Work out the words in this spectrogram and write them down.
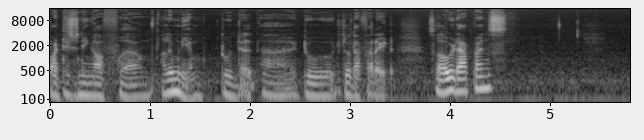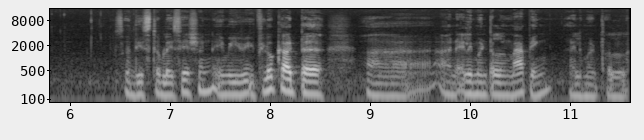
partitioning of uh, aluminum to, uh, to delta ferrite. So, how it happens? So, this stabilization if you, look at an elemental mapping, elemental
